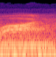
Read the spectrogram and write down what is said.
Why?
